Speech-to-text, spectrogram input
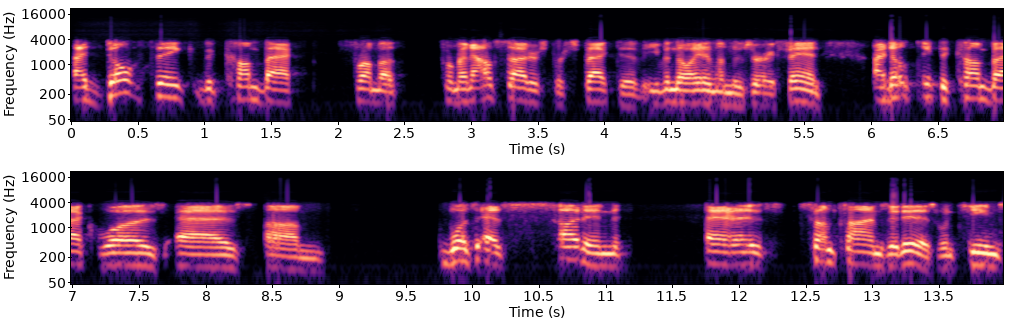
I don't think the comeback from a from an outsider's perspective, even though I am a Missouri fan, I don't think the comeback was as um, was as sudden as sometimes it is when teams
